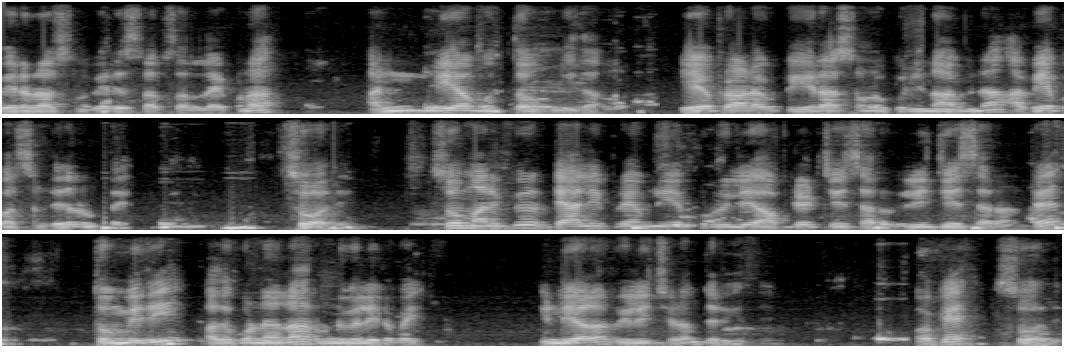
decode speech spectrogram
వేరే రాష్ట్రంలో వేరే స్లాబ్స్ అలా లేకుండా ఇండియా మొత్తం మీద. ఏ ప్రోడక్ట్ ఏ రాష్ట్రంలో కొనినా అమ్మినా అవే పర్సంటేజ్లు ఉంటాయి. సో అది. సో మనకి టాలీ ప్రేమ్ని ఎప్పుడు రిలీజ్ అప్డేట్ చేశారు రిలీజ్ చేశారు అంటే తొమ్మిది పదకొండు నెల రెండు వేల ఇరవై. ఇండియాలో రిలీజ్ చేయడం జరిగింది. ఓకే? సో అది.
